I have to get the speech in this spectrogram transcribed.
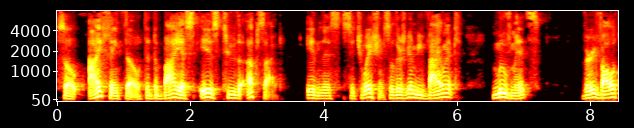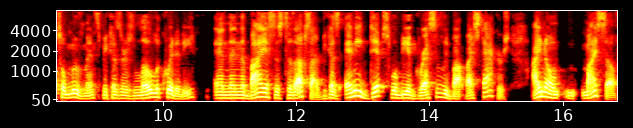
So I think though that the bias is to the upside in this situation. So there's going to be violent movements, very volatile movements because there's low liquidity. And then the bias is to the upside because any dips will be aggressively bought by stackers. I know myself,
